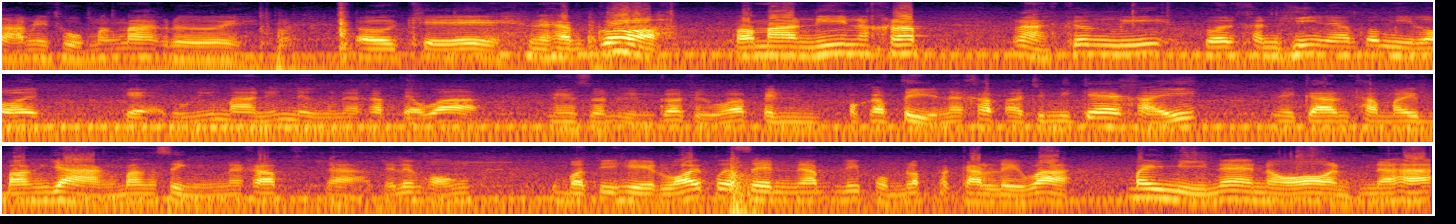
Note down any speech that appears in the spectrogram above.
สามนี่ถูกมากๆเลย โอเคนะครับ ก็ประมาณนี้นะครับนะเครื่องนี้ตัวคันนี้นะครับก็มีรอยแกะตรงนี้มานิดนึงนะครับ แต่ว่า ในส่วนอื่นก็ถือว่าเป็นปกตินะครับ อาจจะมีแก้ไขในการทำอะไรบางอย่างบางสิ่งนะครับในเรื่องของอุบัติเหตุร้อยเปอร์เซ็นต์นะครับนี่ผมรับประกันเลยว่าไม่มีแน่นอนนะฮะ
